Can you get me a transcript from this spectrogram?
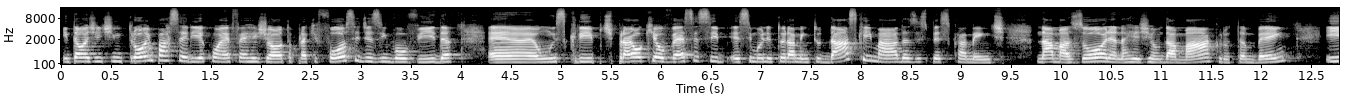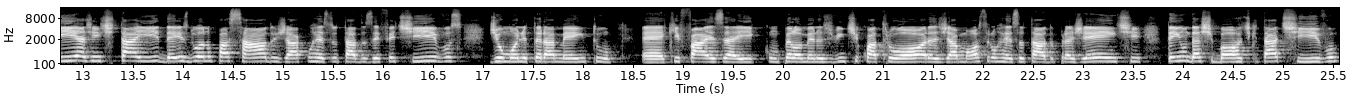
Então a gente entrou em parceria com a FRJ para que fosse desenvolvida é, um script para que houvesse esse, esse monitoramento das queimadas, especificamente na Amazônia, na região da Macro também. E a gente está aí desde o ano passado já com resultados efetivos de um monitoramento é, que faz aí com pelo menos 24 horas, já mostra um resultado para gente. Tem um dashboard que está ativo,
